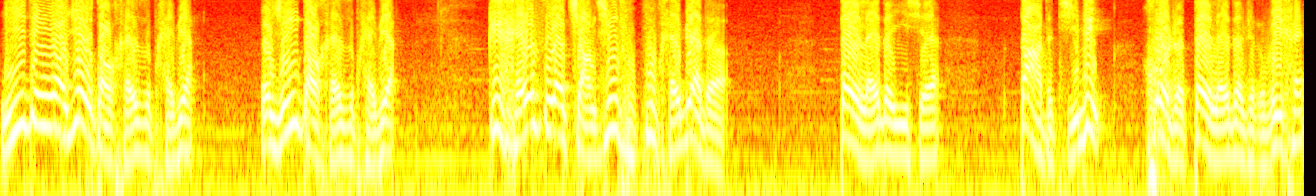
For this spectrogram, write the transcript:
一定要诱导孩子排便，要引导孩子排便，给孩子要讲清楚不排便的带来的一些大的疾病或者带来的这个危害。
